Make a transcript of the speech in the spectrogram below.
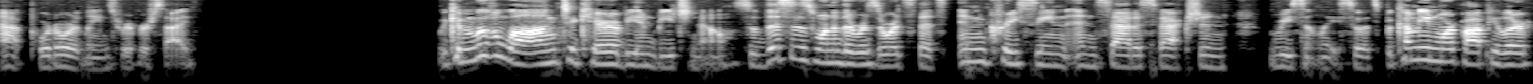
at Port Orleans Riverside. We can move along to Caribbean Beach now. So this is one of the resorts that's increasing in satisfaction recently. So it's becoming more popular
